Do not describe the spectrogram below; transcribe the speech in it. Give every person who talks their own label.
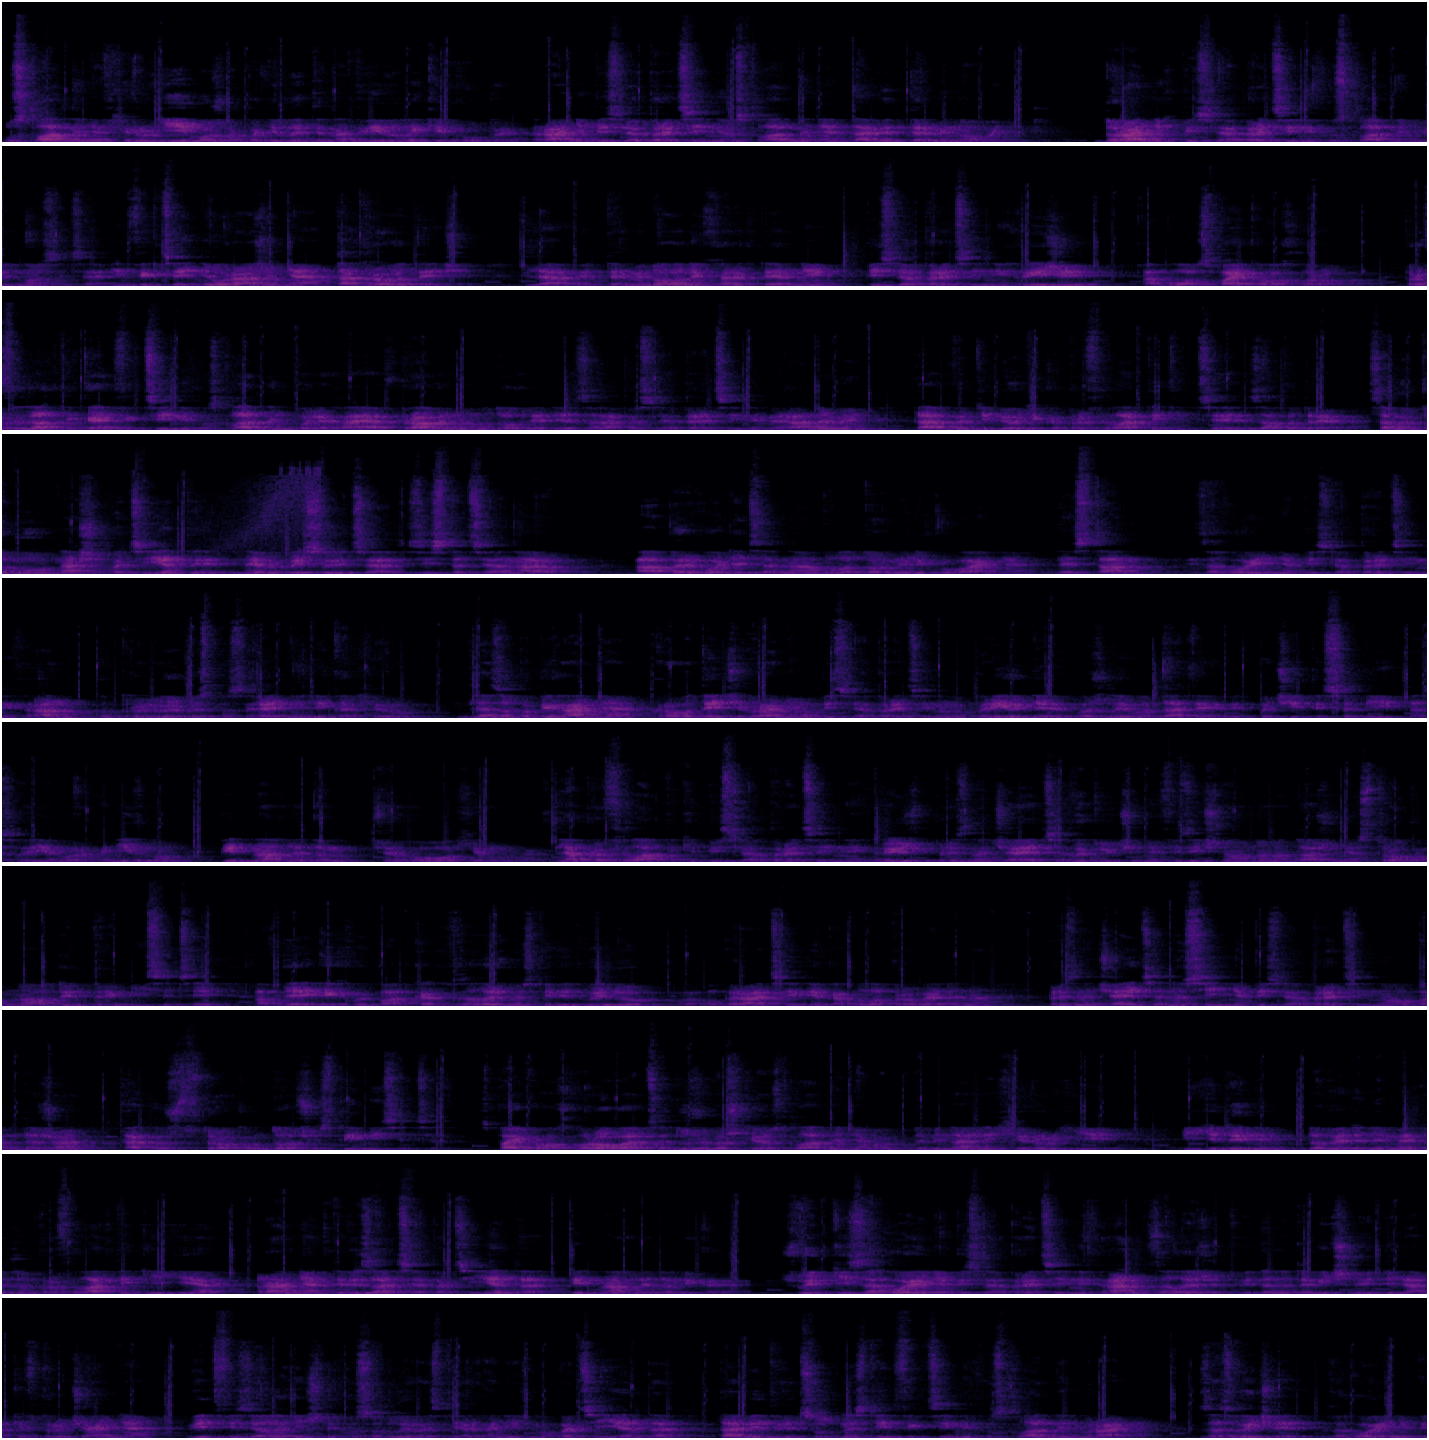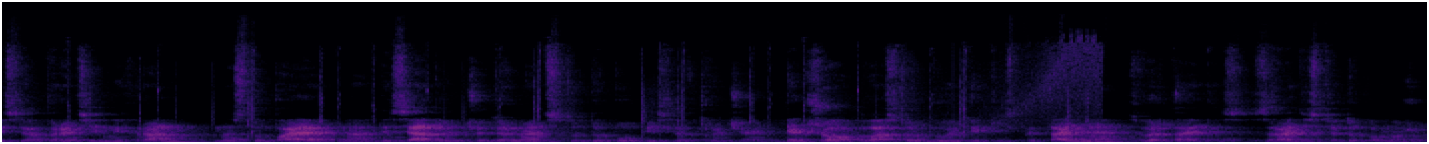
Speaker 1: Ускладнення в хірургії можна поділити на дві великі групи: ранні післяопераційні ускладнення та відтерміновані. До ранніх післяопераційних ускладнень відносяться інфекційні ураження та кровотечі. Для відтермінованих характерні післяопераційні грижі або спайкова хвороба. Профілактика інфекційних ускладнень полягає в правильному догляді за післяопераційними ранами та в антибіотикопрофілактиці за потреби. Саме тому наші пацієнти не виписуються зі стаціонару, а переводяться на амбулаторне лікування, де стан загоєння післяопераційних ран контролює безпосередньо лікар-хірург. Для запобігання кровотечі в ранньому післяопераційному періоді важливо дати відпочити собі та своєму організму під наглядом чергового хірурга. Для профілактики післяопераційних гриж призначається виключення фізичного навантаження строком на 1-3 місяці, а в деяких випадках, в залежності від виду е, операції, яка була проведена, призначається носіння післяопераційного бандажа також строком до 6 місяців. Спайкова хвороба це дуже важке ускладнення в абдомінальній хірургії. І єдиним доведеним методом профілактики є рання активізація пацієнта під наглядом лікаря. Швидкість загоєння післяопераційних ран залежить від анатомічної ділянки втручання, від фізіологічних особливостей організму пацієнта та від відсутності інфекційних ускладнень в рані. Зазвичай загоєння післяопераційних ран наступає на 10-14 добу після втручання. Якщо вас турбують якісь питання, звертайтесь з радістю допоможу.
